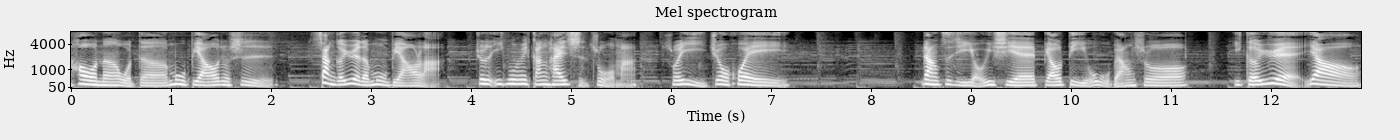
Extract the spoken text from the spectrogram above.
后呢，我的目标就是上个月的目标啦，就是因为刚开始做嘛，所以就会让自己有一些标的物，比方说一个月要。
